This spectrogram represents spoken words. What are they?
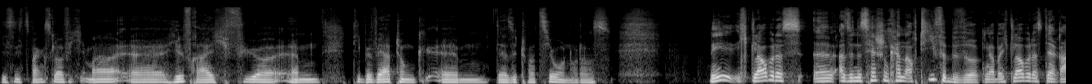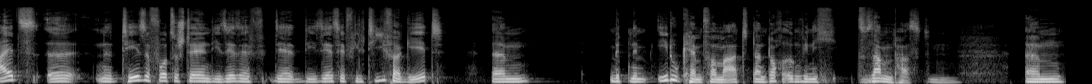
die ist nicht zwangsläufig immer äh, hilfreich für ähm, die Bewertung ähm, der Situation oder was? Nee, ich glaube, dass, äh, also eine Session kann auch Tiefe bewirken, aber ich glaube, dass der Reiz, äh, eine These vorzustellen, die sehr, sehr, der, die sehr, sehr viel tiefer geht, ähm, mit einem Educamp-Format dann doch irgendwie nicht zusammenpasst. Mhm. Ähm,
